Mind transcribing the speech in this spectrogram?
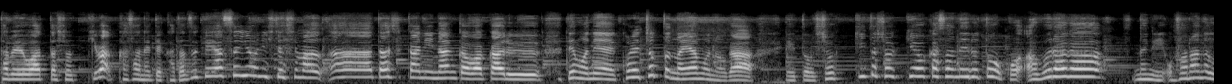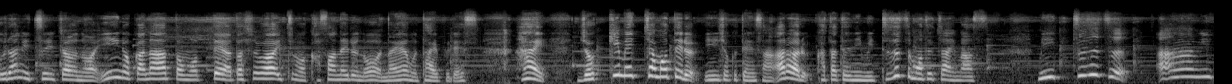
食べ終わった食器は重ねて片付けやすいようにしてしまう。あー、確かになんかわかる。でもね、これちょっと悩むのが、えっ、ー、と、食器と食器を重ねると、こう、油が、何、お皿の裏についちゃうのはいいのかなと思って、私はいつも重ねるのを悩むタイプです。はい。ジョッキめっちゃ持てる飲食店さんあるある。片手に3つずつ持てちゃいます。3つずつあー、3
